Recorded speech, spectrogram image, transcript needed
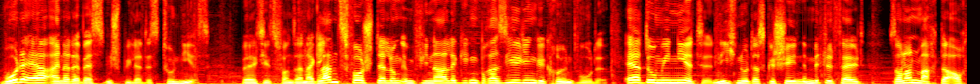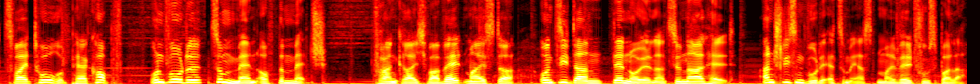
wurde er einer der besten Spieler des Turniers, welches von seiner Glanzvorstellung im Finale gegen Brasilien gekrönt wurde. Er dominierte nicht nur das Geschehen im Mittelfeld, sondern machte auch zwei Tore per Kopf und wurde zum Man of the Match. Frankreich war Weltmeister und sie dann der neue Nationalheld. Anschließend wurde er zum ersten Mal Weltfußballer.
